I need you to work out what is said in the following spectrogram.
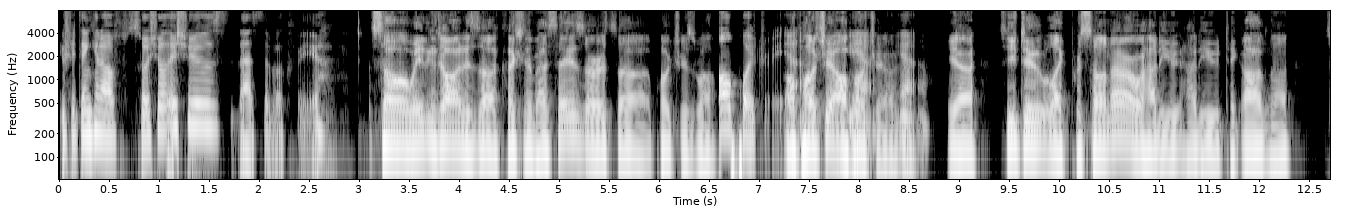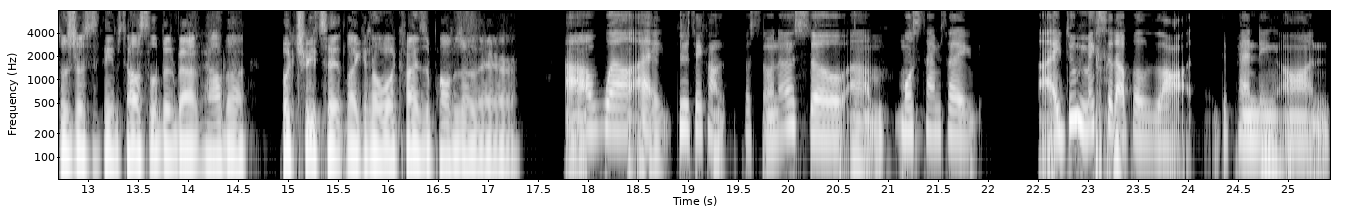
if you're thinking of social issues, that's the book for you. So, Waiting Dawn is a collection of essays, or it's uh, poetry as well. All poetry. Yeah. All poetry. All poetry. Yeah, okay. yeah. Yeah. So you do like persona, or how do you how do you take on the social justice themes? Tell us a little bit about how the book treats it. Like, you know, what kinds of poems are there? Uh, well, I do take on persona. So um, most times I I do mix it up a lot depending on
